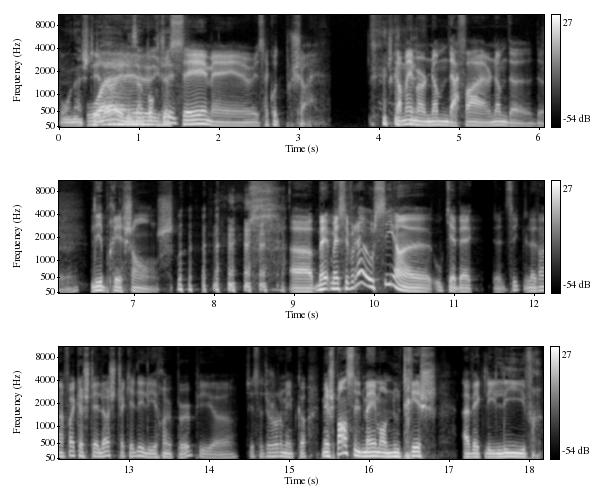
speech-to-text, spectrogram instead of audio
faut en acheter là et les je importer. sais, mais euh, ça coûte plus cher. Je suis quand même un homme d'affaires, un homme de, de libre-échange. Euh, mais mais c'est vrai aussi euh, au Québec. La dernière fois que j'étais là, je checkais les livres un peu, puis euh, c'est toujours le même cas. Mais je pense que c'est le même en Autriche avec les livres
